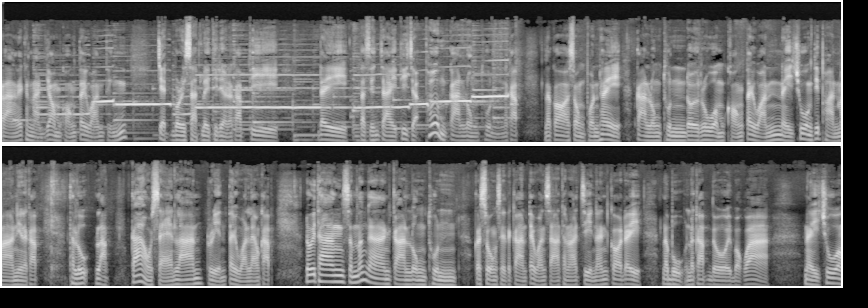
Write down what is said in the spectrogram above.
กลางและขนาดย่อมของไต้หวันถึง 7 บริษัทเลยทีเดียวนะครับที่ได้ตัดสินใจที่จะเพิ่มการลงทุนนะครับ แล้วก็ส่งผลให้การลงทุนโดยรวมของไต้หวันในช่วงที่ผ่านมาเนี่ยนะครับ ทะลุหลัก 9 แสนล้านเหรียญไต้หวันแล้วครับ โดยทางสำนักงงานการลงทุนกระทรวงเศรษฐการไต้หวันสาธารณจีนนั้นก็ได้ระบุนะครับ โดยบอกว่าในช่วง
